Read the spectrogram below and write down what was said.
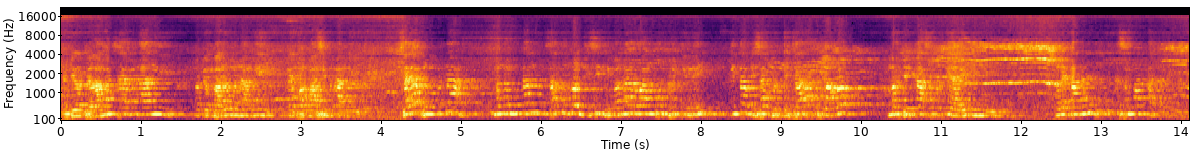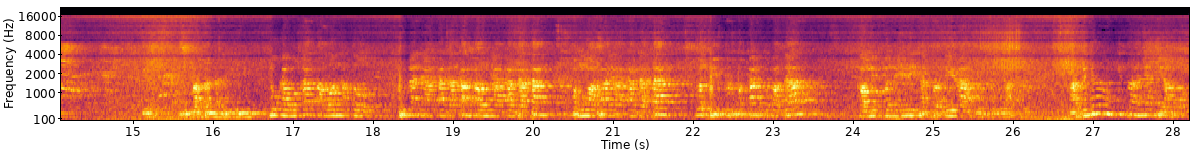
jadi udah lama saya menangi udah baru menangi reformasi menangi. Saya belum pernah menemukan satu kondisi di mana ruang publik ini kita bisa berbicara dialog merdeka seperti hari ini. Oleh karena itu kesempatan hari ini. Ya, kesempatan hari ini. Moga-moga tahun atau bulan yang akan datang tahun yang akan datang penguasa yang akan datang lebih berpegang kepada komitmen ini dan perwira gitu ya. Artinya kita hanya dialog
